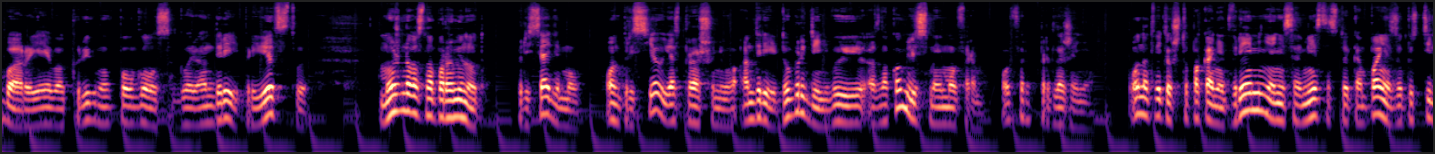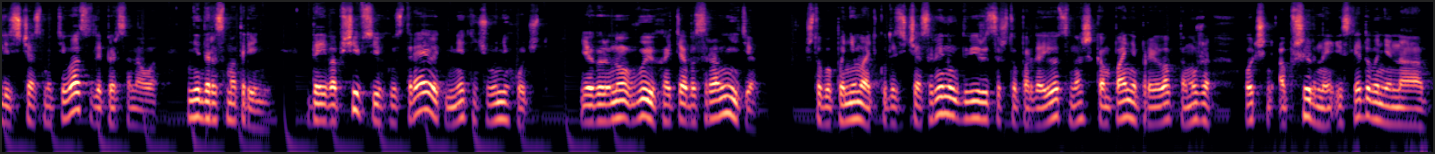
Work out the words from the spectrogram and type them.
бару, я его крикнул в полголоса. Говорю, Андрей, приветствую. Можно вас на пару минут? Присядем, мол. Он присел, я спрашиваю у него, Андрей, добрый день, вы ознакомились с моим оффером? Оффер, предложение. Он ответил, что пока нет времени, они совместно с той компанией запустили сейчас мотивацию для персонала не до рассмотрений. Да и вообще все их устраивает, менять ничего не хочет. Я говорю, ну вы хотя бы сравните. Чтобы понимать, куда сейчас рынок движется, что продается, наша компания провела к тому же очень обширное исследование на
